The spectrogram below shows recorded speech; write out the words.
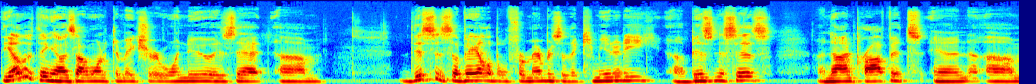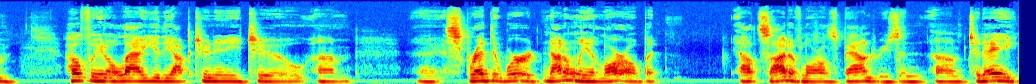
the other thing is I wanted to make sure everyone knew is that um, this is available for members of the community, uh, businesses, uh, nonprofits, and um, hopefully it'll allow you the opportunity to um, uh, spread the word not only in Laurel but outside of Laurel's boundaries. And um, today,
